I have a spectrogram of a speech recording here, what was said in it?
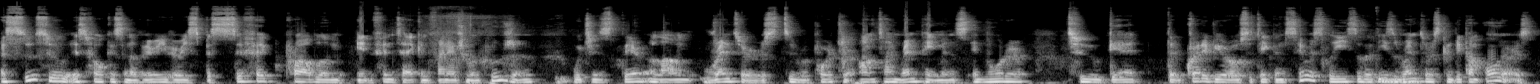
Esusu is focused on a very, very specific problem in fintech and financial inclusion, which is they're allowing renters to report their on-time rent payments in order to get the credit bureaus to take them seriously so that these mm. renters can become owners.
